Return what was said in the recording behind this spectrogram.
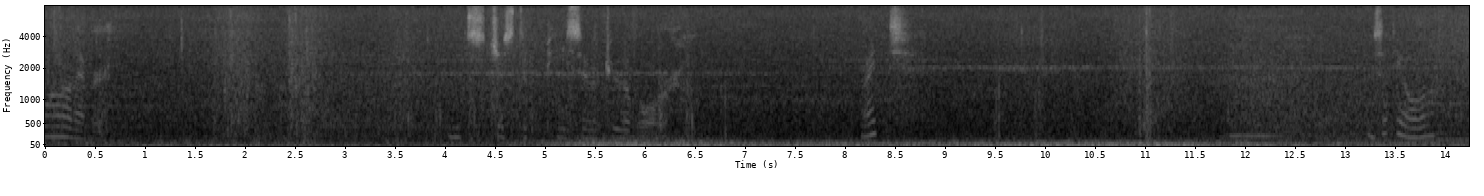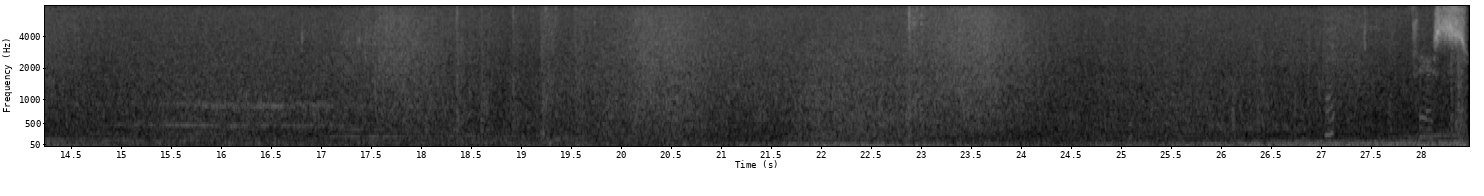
Whatever. It's just a piece or two of ore. Right? Is that the ore? Oh, there's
